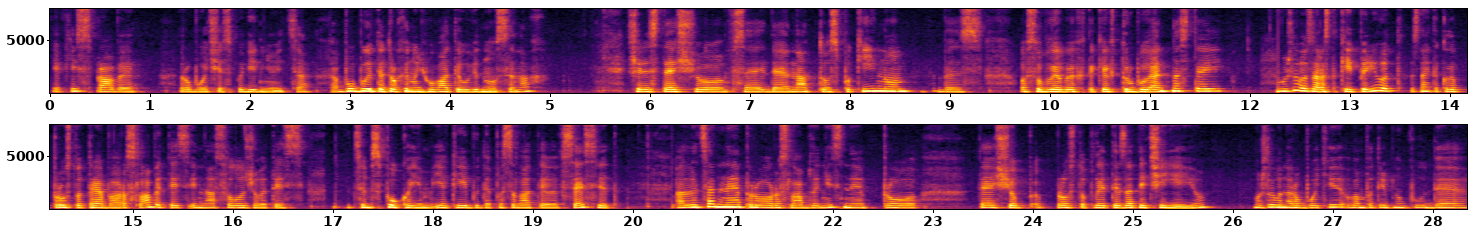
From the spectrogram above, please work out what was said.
якісь справи робочі сповільнюються, або будете трохи нудьгувати у відносинах через те, що все йде надто спокійно, без особливих таких турбулентностей. Можливо, зараз такий період, знаєте, коли просто треба розслабитись і насолоджуватись цим спокоєм, який буде посилати Всесвіт. Але це не про розслабленість, не про те, щоб просто плити за течією. Можливо, на роботі вам потрібно буде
